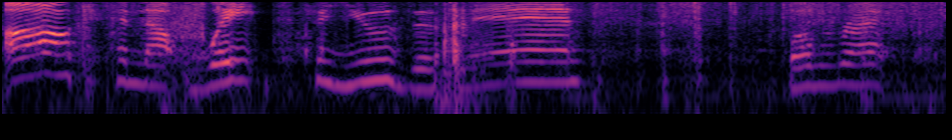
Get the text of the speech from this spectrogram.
Oh, cannot wait to use this, man. Bubble wraps.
